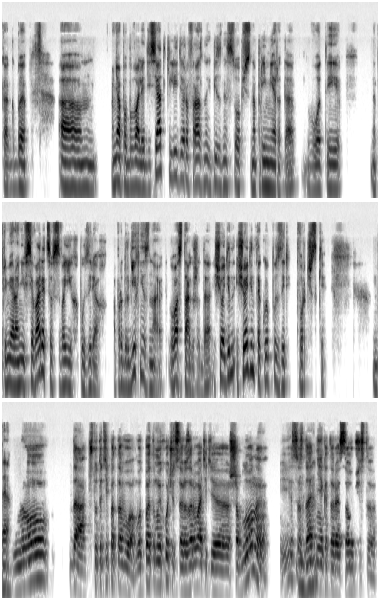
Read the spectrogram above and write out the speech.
как бы э, у меня побывали десятки лидеров разных бизнес-сообществ, например, да, вот, и Например, они все варятся в своих пузырях, а про других не знают. У вас также, да? Еще один, еще один такой пузырь творческий. Да. Ну, да, что-то типа того. Вот поэтому и хочется разорвать эти шаблоны и создать угу. некоторое сообщество.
